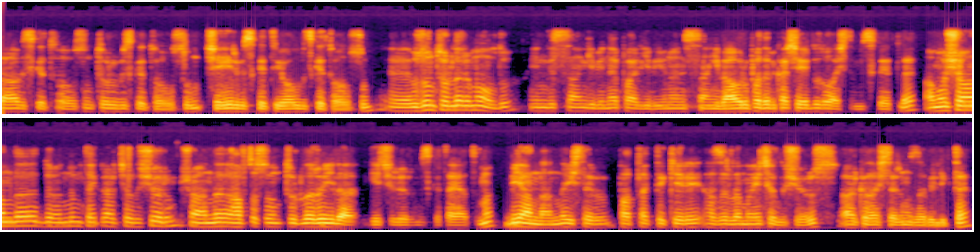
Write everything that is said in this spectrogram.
dağ bisikleti olsun, tur bisikleti olsun, şehir bisikleti, yol bisikleti olsun. Ee, uzun turlarım oldu. Hindistan gibi, Nepal gibi, Yunanistan gibi Avrupa'da birkaç şehirde dolaştım bisikletle. Ama şu anda döndüm tekrar çalışıyorum. Şu anda hafta sonu turlarıyla geçiriyorum bisiklet hayatımı. Bir yandan da işte patlak tekeri hazırlamaya çalışıyoruz arkadaşlarımızla birlikte.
